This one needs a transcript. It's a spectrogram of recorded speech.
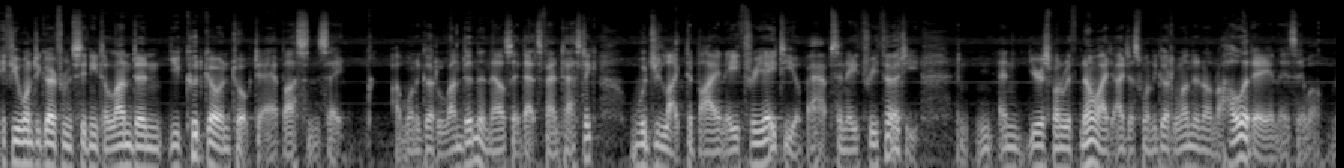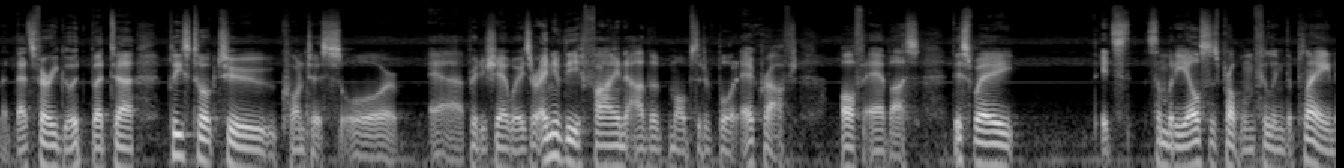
If you want to go from Sydney to London, you could go and talk to Airbus and say, I want to go to London, and they'll say, That's fantastic. Would you like to buy an A380 or perhaps an A330? And, and you respond with, No, I, I just want to go to London on a holiday. And they say, Well, that, that's very good, but uh, please talk to Qantas or uh, British Airways or any of the fine other mobs that have bought aircraft off Airbus. This way, it's somebody else's problem filling the plane.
